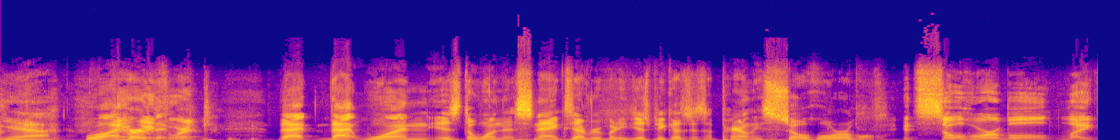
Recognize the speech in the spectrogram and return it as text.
Yeah. Well, I heard that, that that one is the one that snags everybody, just because it's apparently so horrible. It's so horrible. Like,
